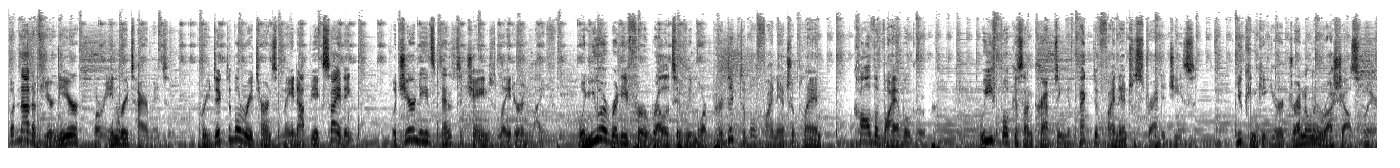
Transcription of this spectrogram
but not if you're near or in retirement. Predictable returns may not be exciting, but your needs tends to change later in life. When you are ready for a relatively more predictable financial plan, call the Viable Group. We focus on crafting effective financial strategies. You can get your adrenaline rush elsewhere.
